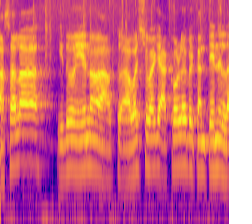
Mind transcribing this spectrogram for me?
ಮಸಾಲ ಇದು ಏನು ಅವಶ್ಯವಾಗಿ ಹಾಕೊಳ್ಳೇಬೇಕಂತೇನಿಲ್ಲ.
